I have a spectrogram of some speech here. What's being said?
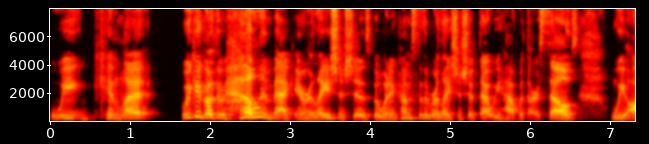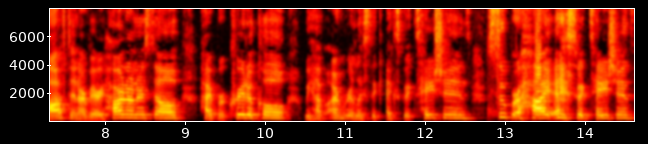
We can let we could go through hell and back in relationships, but when it comes to the relationship that we have with ourselves, we often are very hard on ourselves, hypercritical, we have unrealistic expectations, super high expectations,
